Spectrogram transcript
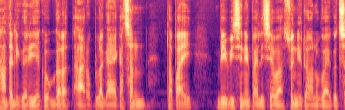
धाँधली गरिएको गलत आरोप लगाएका छन्। तपाईँ बीबीसी नेपाली सेवा सुनिरहनु भएको छ।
